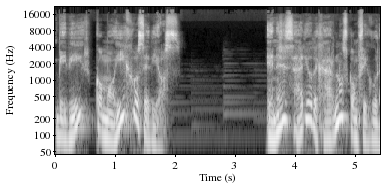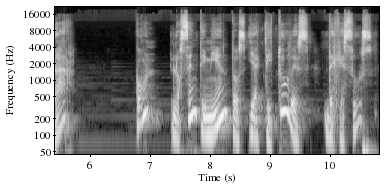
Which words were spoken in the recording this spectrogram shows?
vivir como hijos de Dios. Es necesario dejarnos configurar con los sentimientos y actitudes de Jesús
